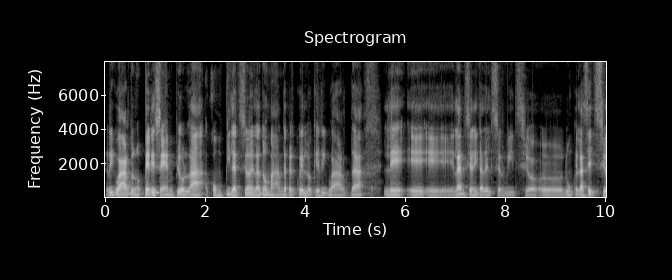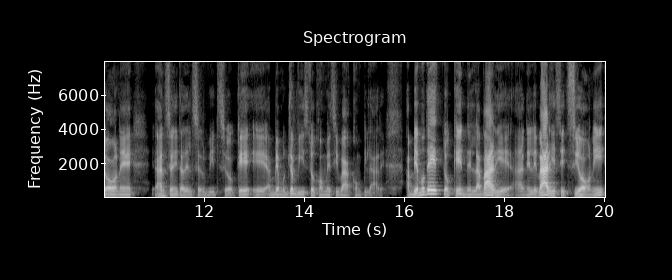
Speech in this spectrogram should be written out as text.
riguardano per esempio la compilazione della domanda per quello che riguarda eh, eh l'anzianità del servizio, eh, dunque la sezione anzianità del servizio che eh, abbiamo già visto come si va a compilare. Abbiamo detto che varie, nelle varie sezioni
